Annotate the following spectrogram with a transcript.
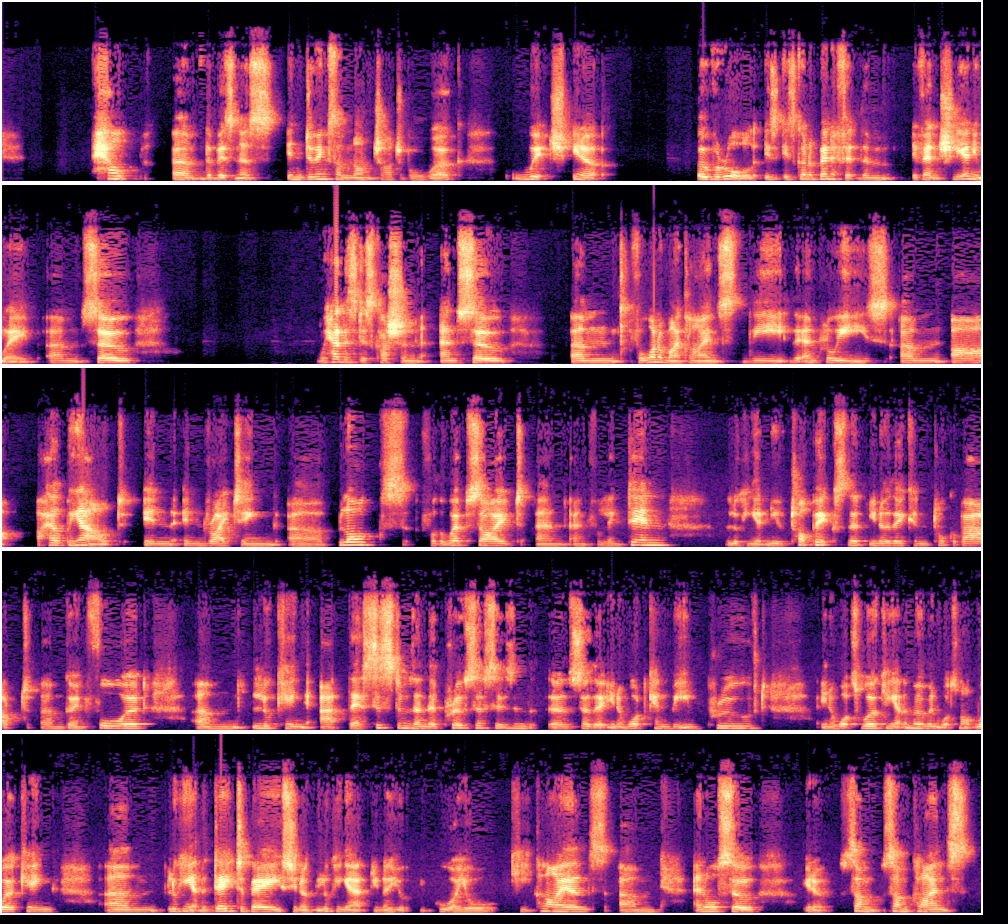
help um, the business in doing some non-chargeable work, which you know overall is, is going to benefit them eventually anyway. Um, so we had this discussion, and so um, for one of my clients, the the employees um, are helping out in in writing uh, blogs for the website and and for LinkedIn, looking at new topics that you know they can talk about um, going forward, um, looking at their systems and their processes, and uh, so that you know what can be improved, you know what's working at the moment, what's not working. Um, looking at the database, you know, looking at you know your, who are your key clients, um, and also, you know, some some clients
